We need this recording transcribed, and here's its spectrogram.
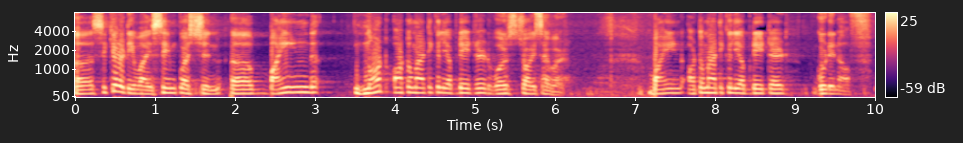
Uh, security-wise, same question. Uh, bind not automatically updated, worst choice ever. Bind automatically updated, good enough.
